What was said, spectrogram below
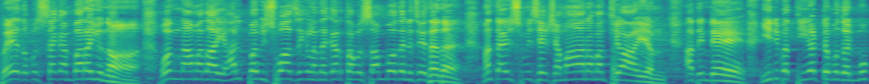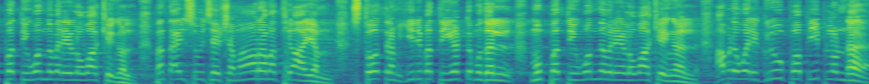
വേദപുസ്തകം പറയുന്നു. ഒന്നാമതായി അല്പവിശ്വാസികൾ എന്ന കർത്താവ് സംബോധന ചെയ്തത് മത്തായി സുവിശേഷം ആറാം അധ്യായം അതിന്റെ ഇരുപത്തിയെട്ട് മുതൽ മുപ്പത്തി ഒന്ന് വരെയുള്ള വാക്യങ്ങൾ. മത്തായി സുവിശേഷം ആറാം അധ്യായം സ്തോത്രം ഇരുപത്തിയെട്ട് മുതൽ മുപ്പത്തി ഒന്ന് വരെയുള്ള വാക്യങ്ങൾ. അവിടെ ഒരു ഗ്രൂപ്പ് ഓഫ് പീപ്പിൾ ഉണ്ട്.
